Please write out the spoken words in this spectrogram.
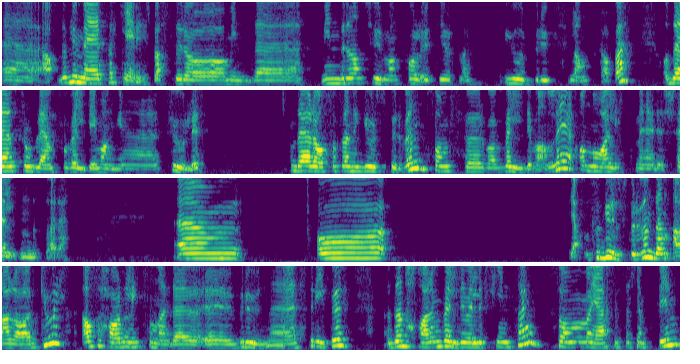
eh, ja, Det blir mer parkeringsplasser og mindre, mindre naturmangfold ute i jordbrukslandskapet. Og det er et problem for veldig mange fugler. Det er det også for denne gulspurven, som før var veldig vanlig, og nå er litt mer sjelden, dessverre. Um, og ja, så Gullspurven den er da gull, altså har den litt sånne der, uh, brune striper. Den har en veldig veldig fin sang som jeg syns er kjempefin.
